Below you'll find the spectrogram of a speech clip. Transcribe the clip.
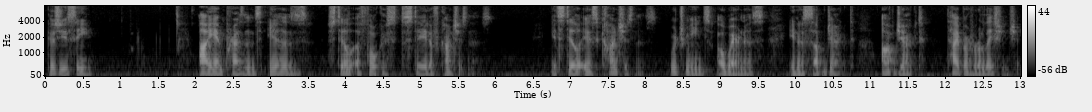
Because you see, I am presence is still a focused state of consciousness it still is consciousness, which means awareness in a subject-object type of relationship.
